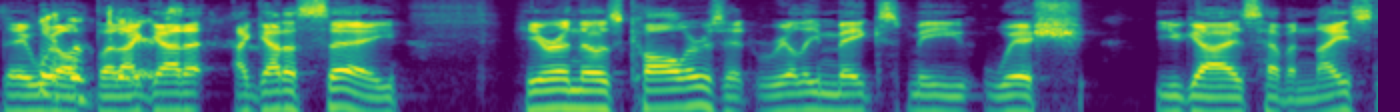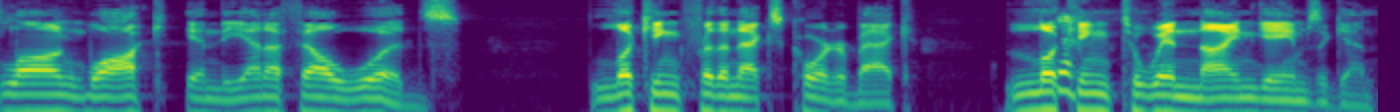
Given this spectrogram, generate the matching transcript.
they will who but i cares? gotta i gotta say hearing those callers it really makes me wish you guys have a nice long walk in the nfl woods looking for the next quarterback looking to win nine games again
